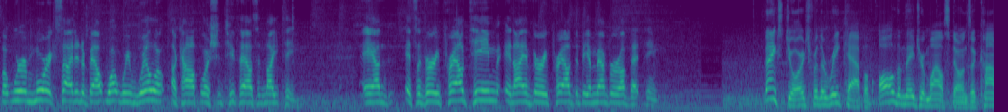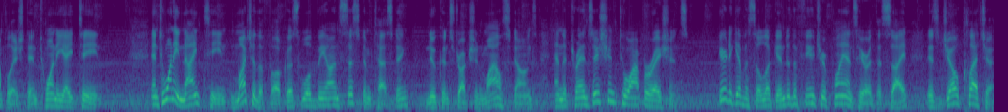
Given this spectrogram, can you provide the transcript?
but we're more excited about what we will accomplish in 2019 and it's a very proud team, and I am very proud to be a member of that team. Thanks, George, for the recap of all the major milestones accomplished in 2018. In 2019, much of the focus will be on system testing, new construction milestones, and the transition to operations. Here to give us a look into the future plans here at the site is Joe Kletcha,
